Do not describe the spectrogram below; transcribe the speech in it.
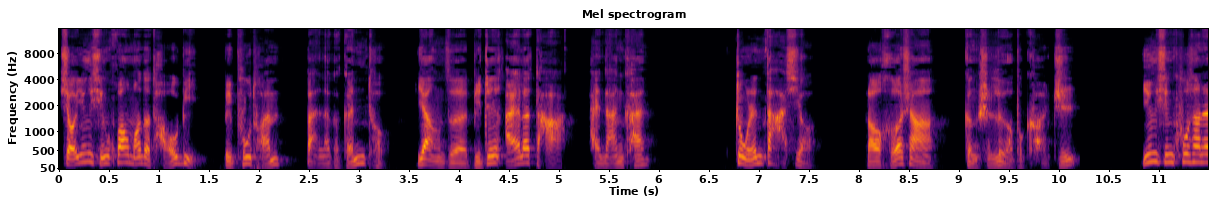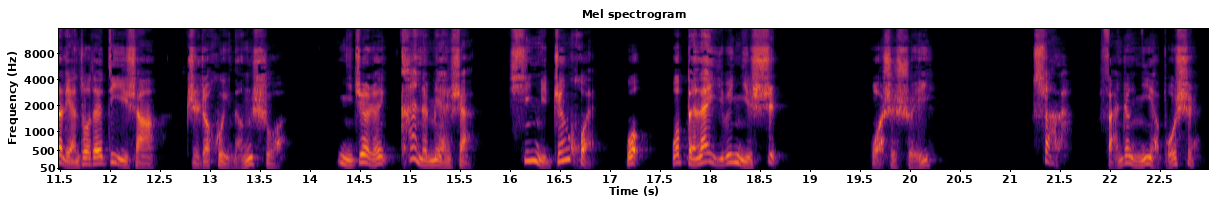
小英行慌忙的逃避，被蒲团绊了个跟头，样子比真挨了打还难堪。众人大笑，老和尚更是乐不可支。英行哭丧着脸坐在地上，指着慧能说：“你这人看着面善，心里真坏。我……”我本来以为你是，我是谁？算了，反正你也不是。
